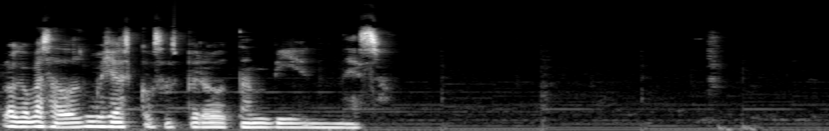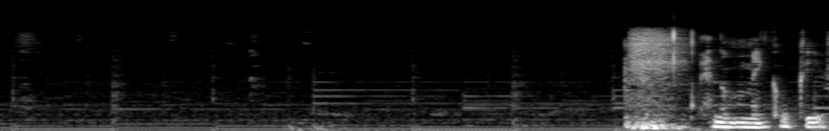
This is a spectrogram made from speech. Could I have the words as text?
lo que ha pasado es muchas cosas, pero también eso. no me concluir.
